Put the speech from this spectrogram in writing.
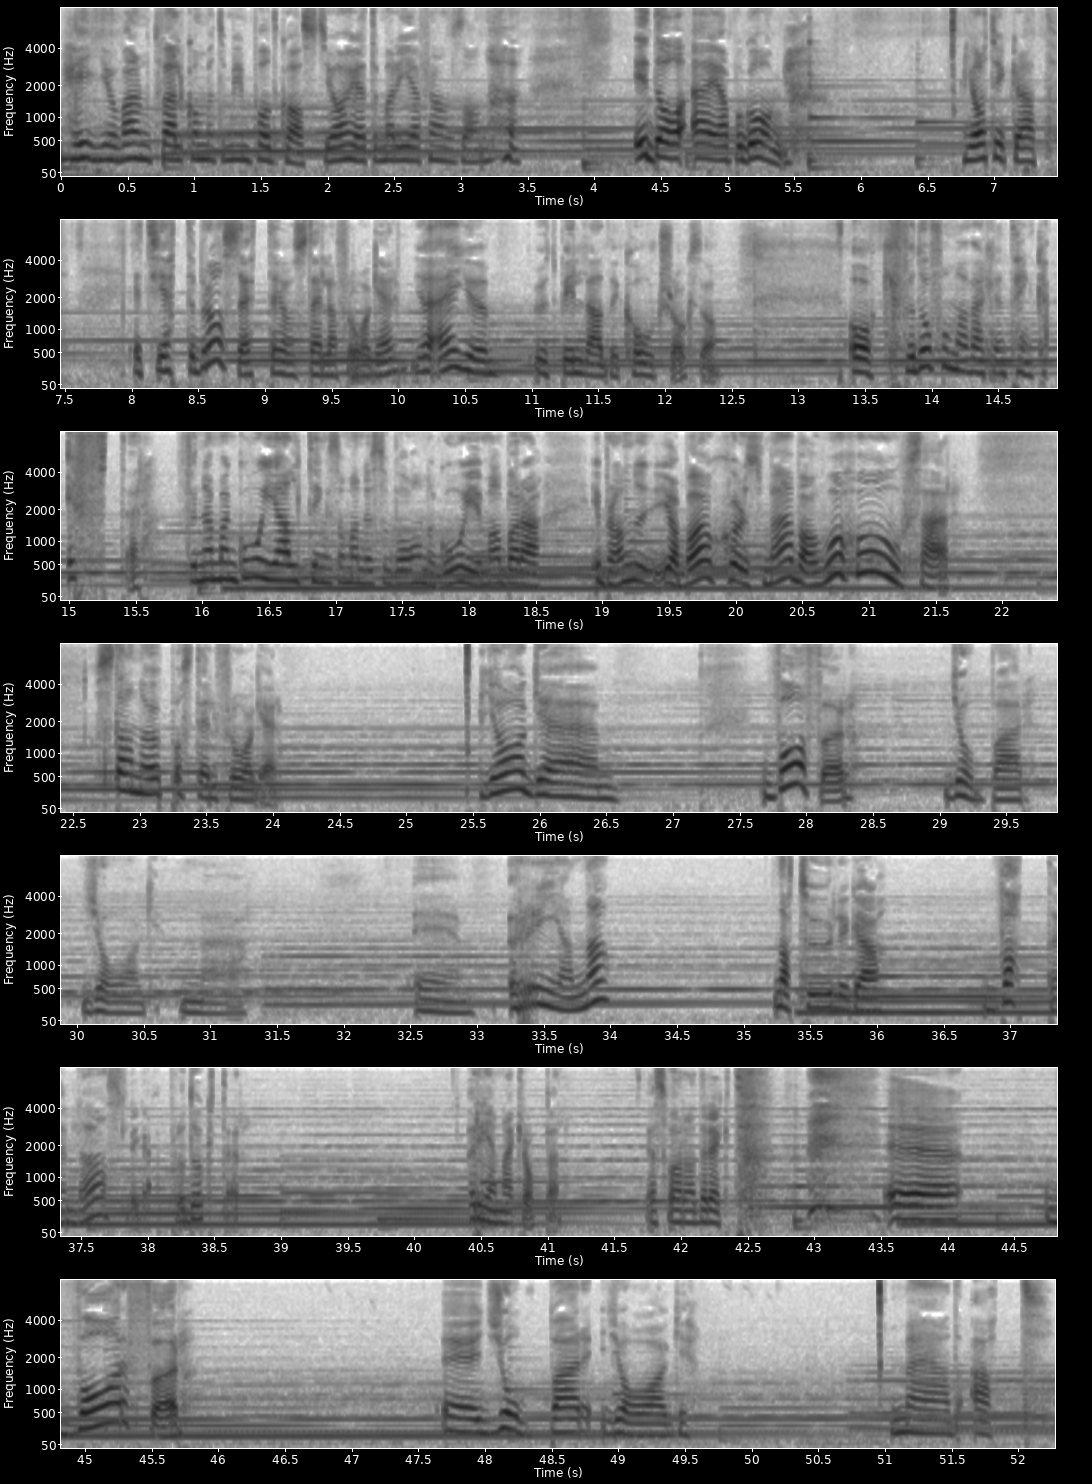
Hej och varmt välkommen till min podcast. Jag heter Maria Fransson. Idag är jag på gång. Jag tycker att ett jättebra sätt är att ställa frågor. Jag är ju utbildad coach också. Och för då får man verkligen tänka efter. För när man går i allting som man är så van att gå i, man bara, ibland, jag bara sköljs med bara woho så här. Stanna upp och ställ frågor. Jag, eh, varför jobbar jag med eh, rena, naturliga, vattenlösliga produkter. Rena kroppen. Jag svarar direkt. eh, varför eh, jobbar jag med att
